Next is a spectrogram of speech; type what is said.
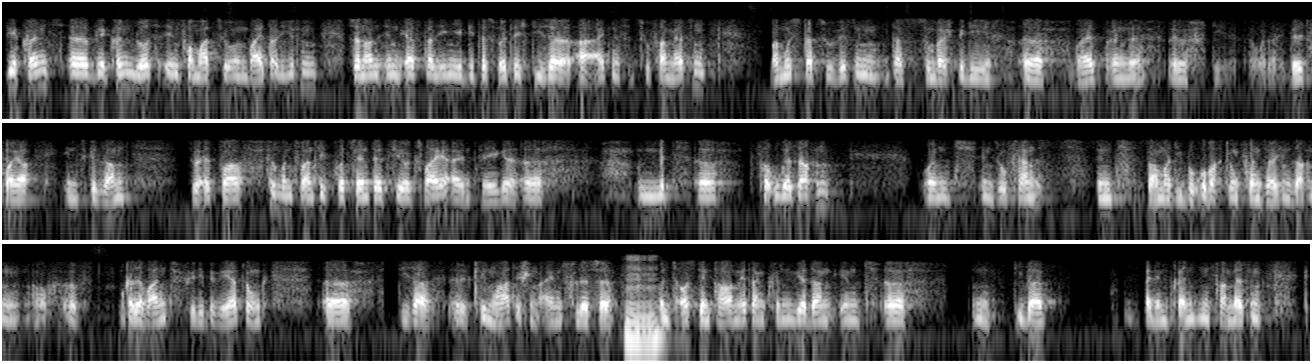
wir, können äh, wir können bloß Informationen weiterliefern, sondern in erster Linie geht es wirklich, diese Ereignisse zu vermessen. Man muss dazu wissen, dass zum Beispiel die äh, Waldbrände äh, die, oder Wildfeuer insgesamt so etwa 25 Prozent der CO2-Einträge äh, mit verursachen. Und insofern ist sind, sagen wir, die Beobachtung von solchen Sachen auch äh, relevant für die Bewertung äh, dieser äh, klimatischen Einflüsse. Mhm. Und aus den Parametern können wir dann eben, äh, die wir bei den Bränden vermessen,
